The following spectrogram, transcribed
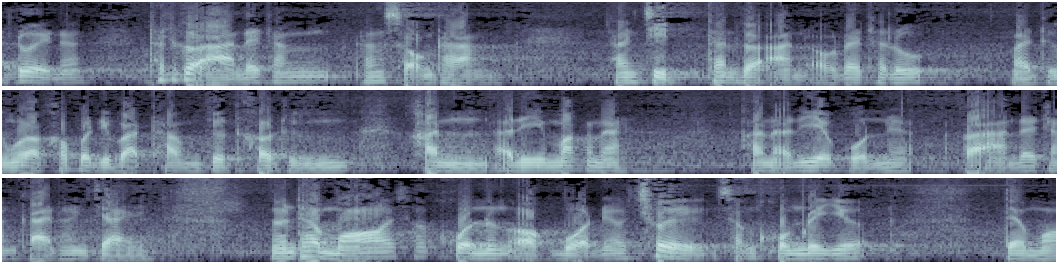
ทย์ด้วยนะท่านก็อ่านได้ทั้งทั้งสองทางทางจิต ท่านก็อ่านออกได้ทะลุ หมายถึงว่าเขาปฏิบัติธรรมจนเข้าถึงขั้นอริมรรคนะขั้นอริยผลเนี่ยก็อ่านได้ทั้งกายทั้งใจ นั้นถ้าหมอสักคนหนึ่งออกบวชเนี่ยช่วยสังคมได้เยอะ แต่หมอ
